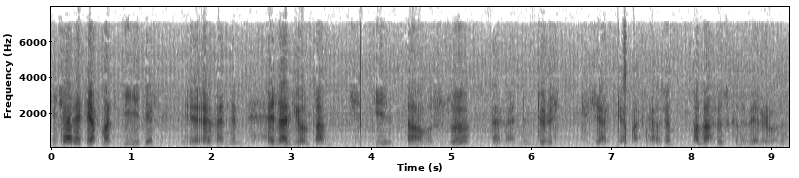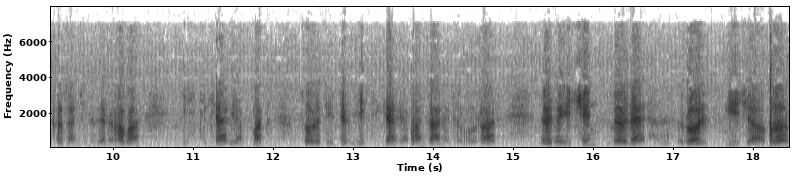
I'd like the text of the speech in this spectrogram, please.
Ticaret yapmak iyidir. E, efendim helal yoldan ciddi, namuslu, efendim dürüst ticaret yapmak lazım. Allah rızkını verir, onun kazancını verir ama ihtikar yapmak doğru değildir. İhtikar yapan lanete uğrar. Ölü için böyle rol icabı,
